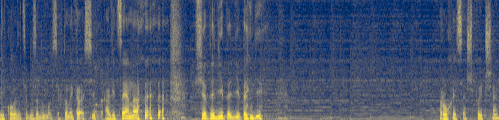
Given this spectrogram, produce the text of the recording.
Ніколи за цим не задумався, хто найкращий. Авіцена ще тоді, тоді, тоді. Рухайся швидше,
